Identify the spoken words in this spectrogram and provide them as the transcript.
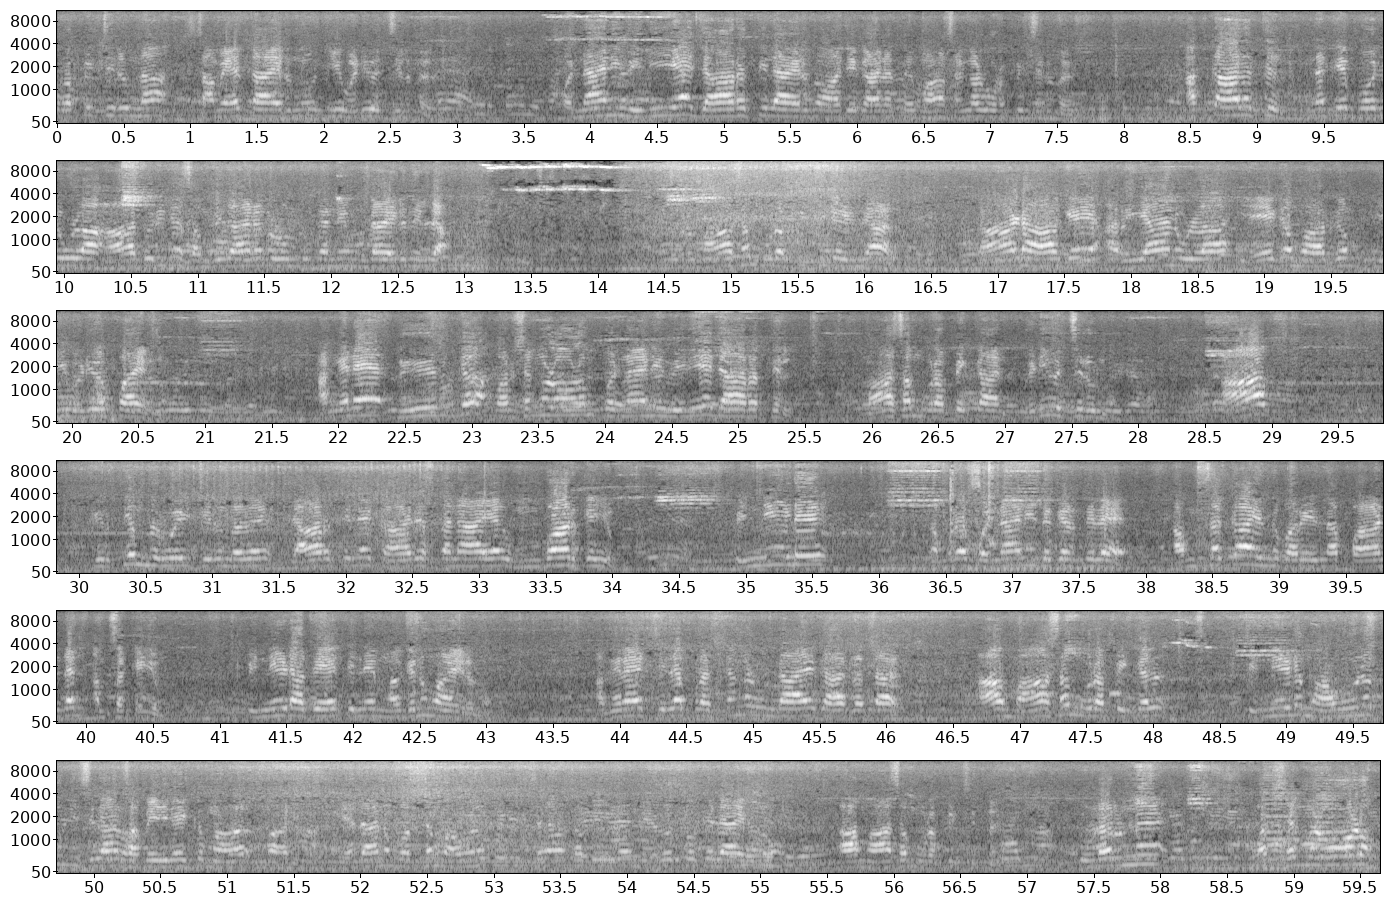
ഉറപ്പിച്ചിരുന്ന സമയത്തായിരുന്നു ഈ വെടിവെച്ചിരുന്നത്. പൊന്നാനി വലിയ ജാറത്തിലായിരുന്നു ആദ്യകാലത്ത് മാസങ്ങൾ ഉറപ്പിച്ചിരുന്നത്. അക്കാലത്ത് ഇന്നത്തെ പോലുള്ള ആധുനിക സംവിധാനങ്ങളൊന്നും തന്നെ ഉണ്ടായിരുന്നില്ല. മാസം ഉറപ്പിച്ചു കഴിഞ്ഞാൽ നാടാകെ അറിയാനുള്ള ഏക മാർഗം ഈ വെടിവെപ്പായിരുന്നു അങ്ങനെ ദീർഘ വർഷങ്ങളോളം പൊന്നാനി വലിയ ജാറത്തിൽ മാസം ഉറപ്പിക്കാൻ വെടിവെച്ചിരുന്നു. ആ കൃത്യം നിർവഹിച്ചിരുന്നത് ജാറത്തിലെ കാര്യസ്ഥനായ ഉമ്പാർക്കയും പിന്നീട് നമ്മുടെ പൊന്നാനി നഗരത്തിലെ അംസക്ക എന്ന് പറയുന്ന പാണ്ഡൻ അംസക്കയും പിന്നീട് അദ്ദേഹത്തിന്റെ മകനുമായിരുന്നു. അങ്ങനെ ചില പ്രശ്നങ്ങൾ ഉണ്ടായ കാരണത്താൽ ആ മാസം ഉറപ്പിക്കൽ പിന്നീട് മൗനത്തുൽ ഇസ്ലാം സഭയിലേക്ക് മാറി ഏതാനും വർഷം മൗനത്തുൽ ഇസ്ലാം സഭയുടെ നേതൃത്വത്തിലായിരുന്നു ആ മാസം ഉറപ്പിച്ചിട്ട്. തുടർന്ന് വർഷങ്ങളോളം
